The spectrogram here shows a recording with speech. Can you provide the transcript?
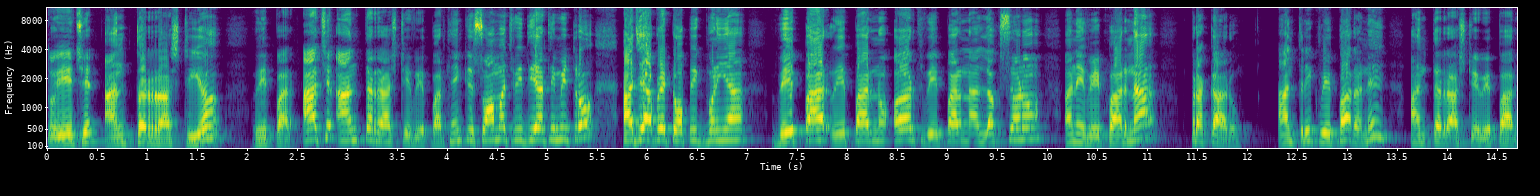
તો એ છે આંતરરાષ્ટ્રીય વેપાર. આ છે આંતરરાષ્ટ્રીય વેપાર. થેન્ક યુ સો મચ વિદ્યાર્થી મિત્રો. આજે આપણે ટોપિક ભણ્યા વેપાર, વેપારનો અર્થ, વેપારના લક્ષણો અને વેપારના પ્રકારો. આંતરિક વેપાર અને આંતરરાષ્ટ્રીય વેપાર.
